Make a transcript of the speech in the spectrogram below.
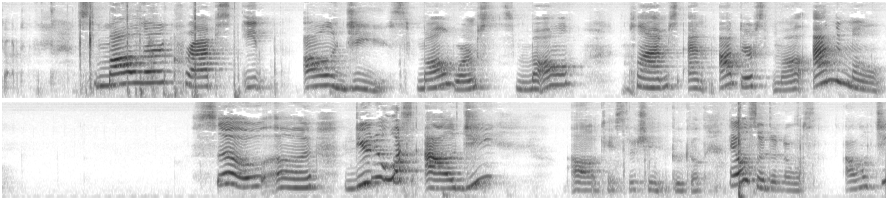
god. Smaller crabs eat algae, small worms, small clams, and other small animals. So, uh, do you know what's algae? Oh, okay, search in Google. I also don't know what's algae.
